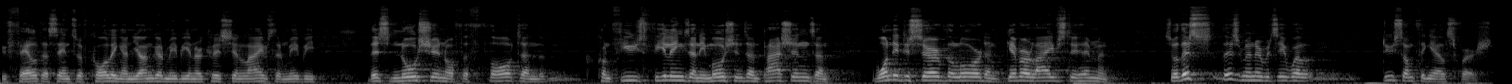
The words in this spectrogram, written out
who felt a sense of calling and younger, maybe in our Christian lives, there may be this notion of the thought and the confused feelings and emotions and passions and wanting to serve the Lord and give our lives to Him. And so this, this minister would say, well, do something else first.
